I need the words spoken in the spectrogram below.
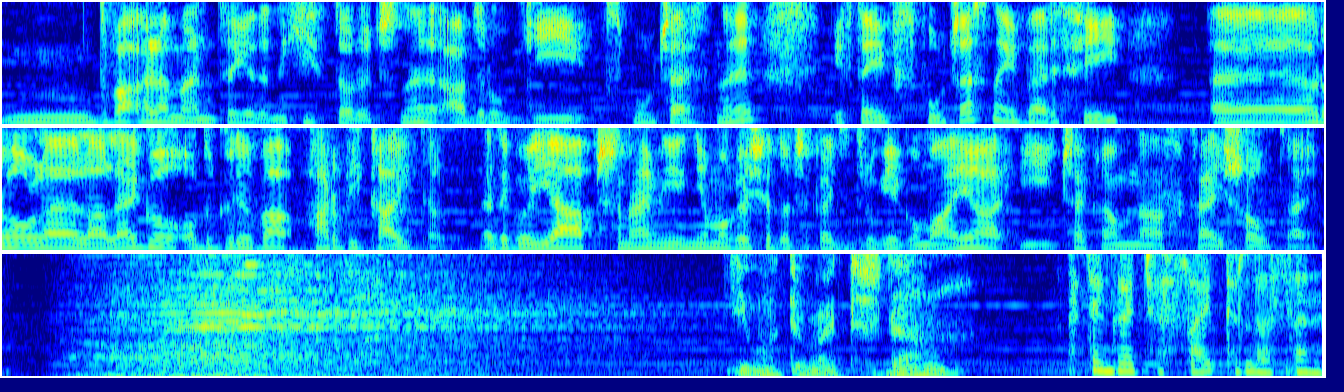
mm, dwa elementy, jeden historyczny, a drugi współczesny. I w tej współczesnej wersji e, rolę Lalego odgrywa Harvey Keitel. Dlatego ja przynajmniej nie mogę się doczekać 2 maja i czekam na Sky Showtime. You want to write this down? I think I'd just like to listen.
